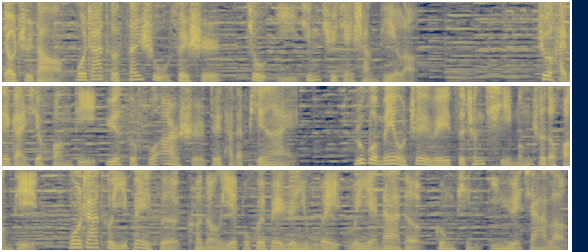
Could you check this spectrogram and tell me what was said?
要知道，莫扎特三十五岁时就已经去见上帝了，这还得感谢皇帝约瑟夫二世对他的偏爱。如果没有这位自称启蒙者的皇帝，莫扎特一辈子可能也不会被任用为维也纳的宫廷音乐家了。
